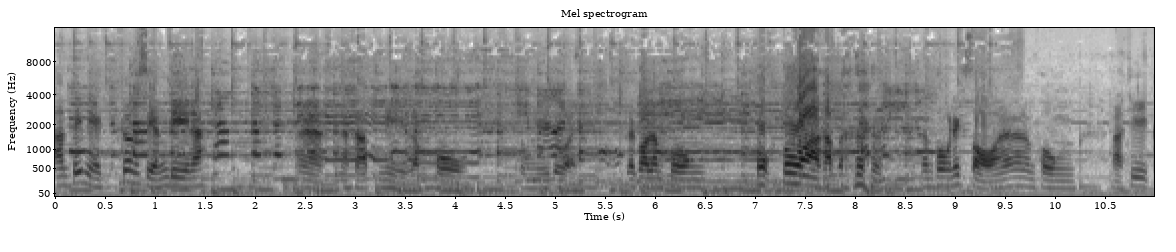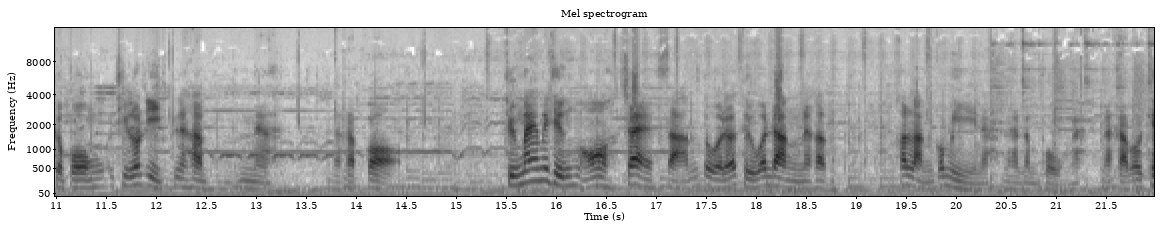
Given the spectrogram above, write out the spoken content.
อันติเนี่ยเครื่องเสียงดีนะอ่านะครับนี่ลำโพง ตรงนี้ด้วย แล้วก็ลำโพง 6 ตัวครับ ลำโพงเล็กสองแล้วก็ลำโพงอ่าที่กระโปรงที่รถอีกนะครับนะนะครับก็ ถึงไหมไม่ถึง อ๋อ ใช่ 3 ตัวแล้วถือว่าดังนะครับ ข้างหลังก็มีนะนะลำโพงนะนะครับโอเค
